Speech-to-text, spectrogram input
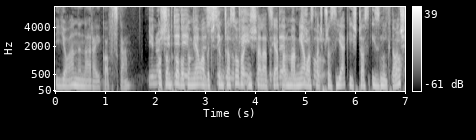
Joanna Rajkowska. Początkowo to miała być tymczasowa instalacja, palma miała stać przez jakiś czas i zniknąć,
